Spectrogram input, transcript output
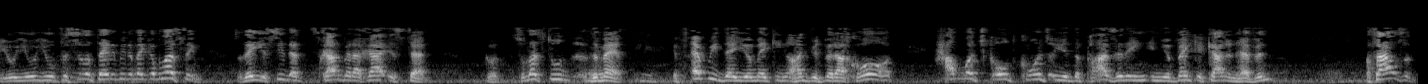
You, you, you facilitated me to make a blessing. So there you see that schar beracha is ten. Good. So let's do the math. If every day you're making a hundred berachot, how much gold coins are you depositing in your bank account in heaven? A thousand.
